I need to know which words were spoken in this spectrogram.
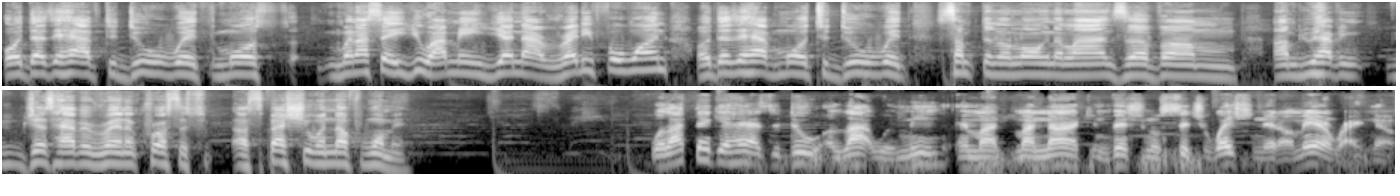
or does it have to do with more? When I say you, I mean you're not ready for one, or does it have more to do with something along the lines of um, um, you having you just haven't ran across a, a special enough woman? Well, I think it has to do a lot with me and my, my non-conventional situation that I'm in right now.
